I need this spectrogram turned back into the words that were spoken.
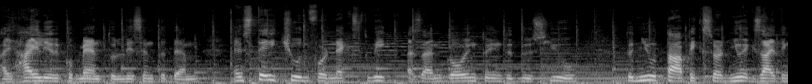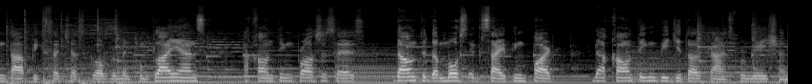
I highly recommend to listen to them and stay tuned for next week as I'm going to introduce you to new topics or new exciting topics such as government compliance, accounting processes, down to the most exciting part, the accounting digital transformation.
